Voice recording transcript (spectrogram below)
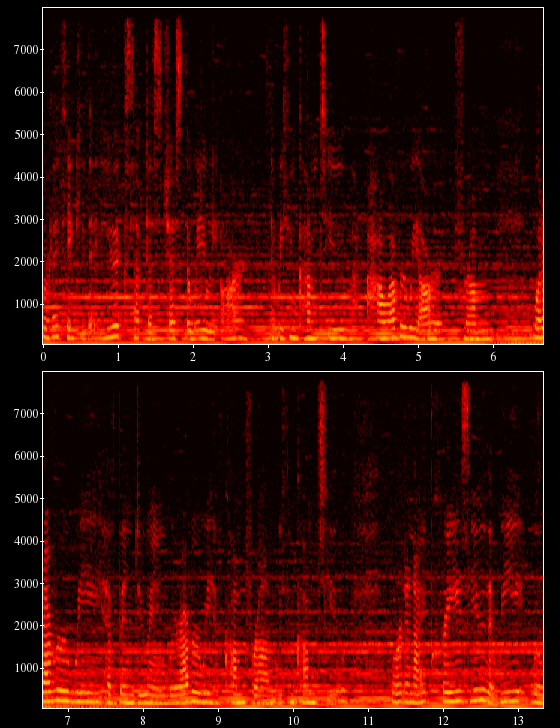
Lord, I thank you that you accept us just the way we are, that we can come to you however we are, from whatever we have been doing, wherever we have come from, we can come to you. Lord, and I praise you that we will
